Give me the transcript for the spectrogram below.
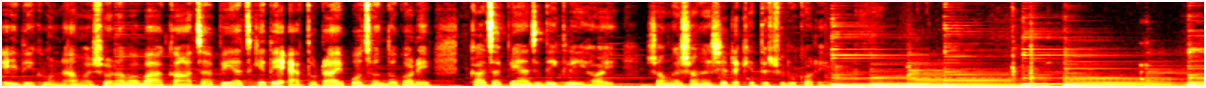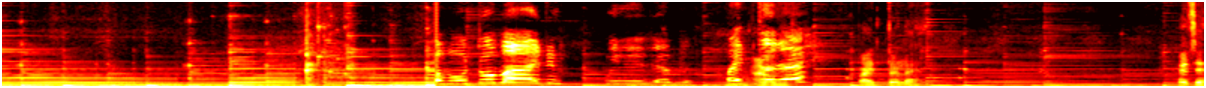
এই দেখুন, আমার সোনা বাবা কাঁচা পেঁয়াজ খেতে এতটাই পছন্দ করে, কাঁচা পেঁয়াজ দেখলেই হয়, সঙ্গে সঙ্গে সেটা খেতে শুরু করে। পায়ের তলায় হয়েছে?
